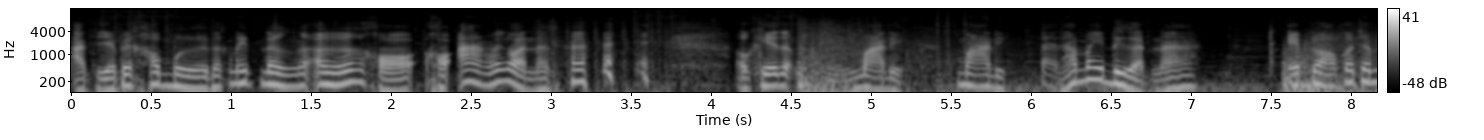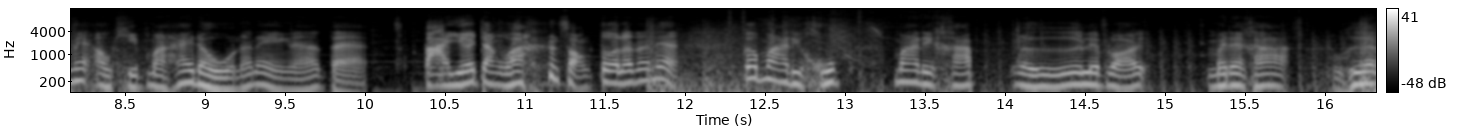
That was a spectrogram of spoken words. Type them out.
อาจจะยังไปเข้ามือสักนิดนึงเออขอขออ้างไว้ก่อนนะ โอเคมาดิมาดิ แต่ถ้าไม่เดือดนะเอฟดอก็จะไม่เอาคลิปมาให้ดูนั่นเองนะ แต่ตายเยอะจังวะสองตัวแล้วนะเนี่ย ก็มาดิคุปมาดิครับเออเรียบร้อย ไม่ได้ค่าเพื่อน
